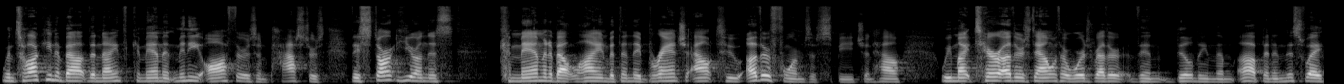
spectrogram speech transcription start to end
When talking about the ninth commandment, many authors and pastors, they start here on this commandment about lying, but then they branch out to other forms of speech and how we might tear others down with our words rather than building them up. And in this way,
